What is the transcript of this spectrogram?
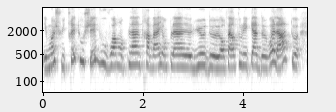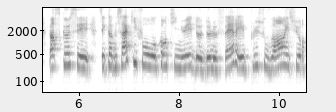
et moi je suis très touchée de vous voir en plein travail, en plein lieu de, enfin en tous les cas de, voilà, parce que c'est comme ça qu'il faut continuer de, de, le faire et plus souvent et sur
